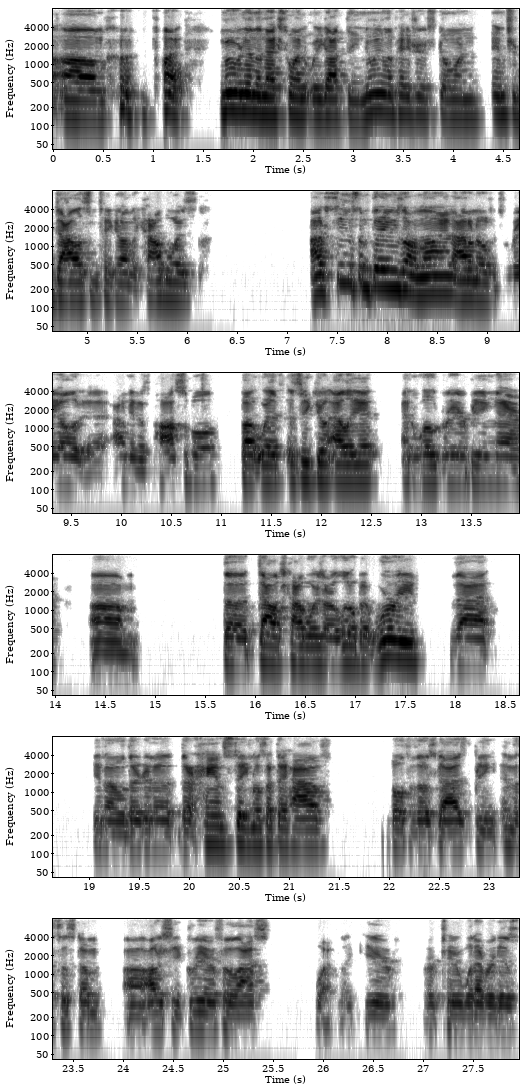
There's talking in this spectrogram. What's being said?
Um, but moving to the next one, we got the New England Patriots going into Dallas and taking on the Cowboys. I've seen some things online. I don't know if it's real. I mean, it's possible, but with Ezekiel Elliott and Will Grier being there, um, the Dallas Cowboys are a little bit worried that you know they're gonna their hand signals that they have, both of those guys being in the system. Uh, obviously, Grier for the last what like year or two, whatever it is,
